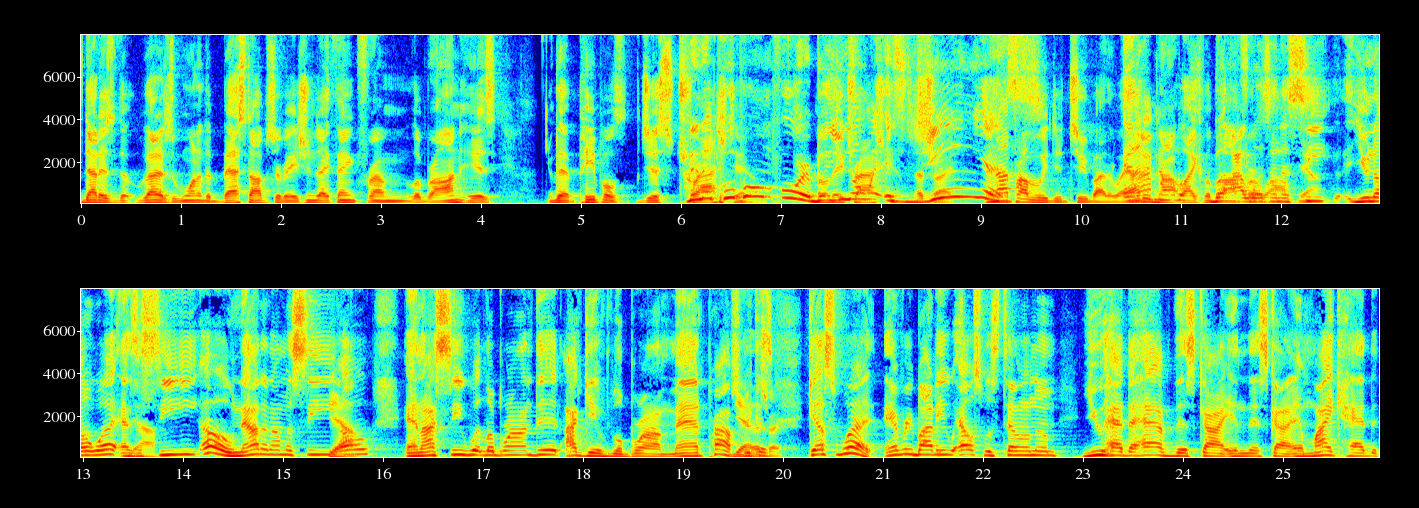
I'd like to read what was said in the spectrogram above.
That is the that is one of the best observations I think from LeBron is that people just Then they trashed poo him. him for it, but they you know what? It's That's right. genius. And I probably did too, by the way. And I did not probably- like LeBron but I wasn't a C. You know what? As Yeah. a CEO, now that I'm a CEO Yeah. and I see what LeBron did, I give LeBron mad props Yeah, because right. guess what? Everybody else was telling them you had to have this guy and this guy, and Mike had.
